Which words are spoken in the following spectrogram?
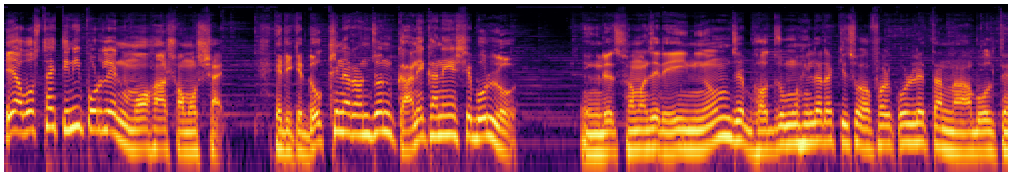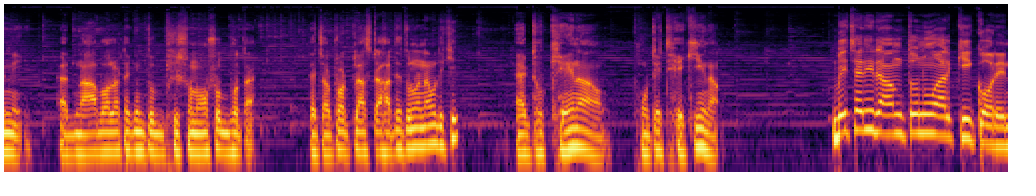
এ অবস্থায় তিনি পড়লেন মহা সমস্যায়। এদিকে দক্ষিণারঞ্জন কানে কানে এসে বলল, ইংরেজ সমাজের এই নিয়ম যে ভদ্র মহিলারা কিছু অফার করলে তা না বলতে নেই, আর না বলাটা কিন্তু ভীষণ অসভ্যতা। তাই চটপট ক্লাসটা হাতে তুলে নাও দেখি। এক খেয়ে নাও, ঠোঁটে ঠেকিয়ে নাও। বেচারি রামতনু আর কি করেন?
